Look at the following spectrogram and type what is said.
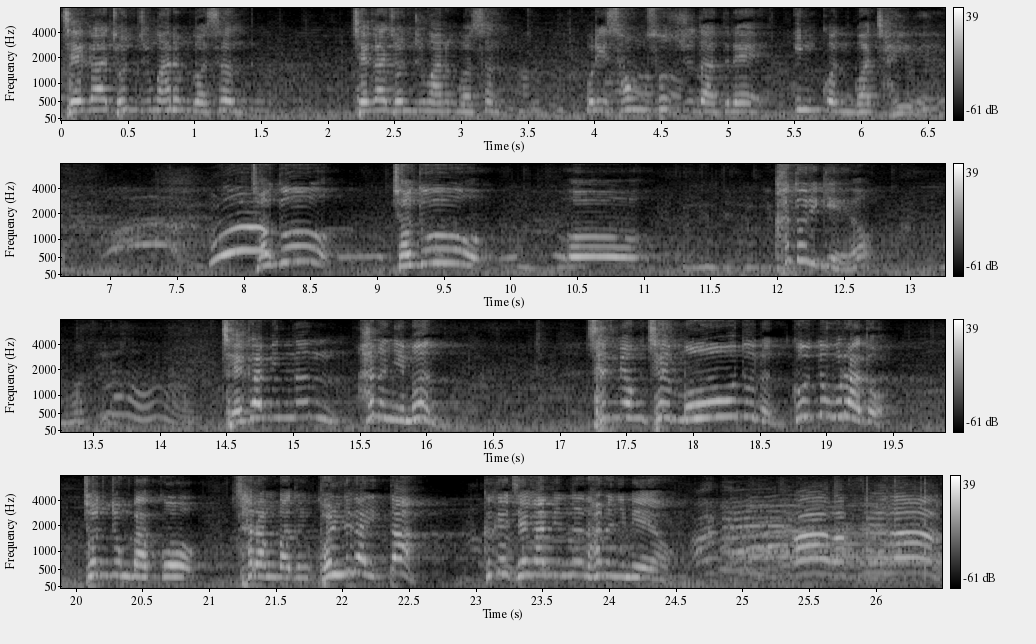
제가 존중하는 것은 제가 존중하는 것은 우리 성소수자들의 인권과 자유예요. 저도 저도 어 카톨릭이에요. 제가 믿는 하느님은 생명체 모두는 그 누구라도 존중받고 사랑받을 권리가 있다. 그게 제가 믿는 하느님이에요. 아 맞습니다.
